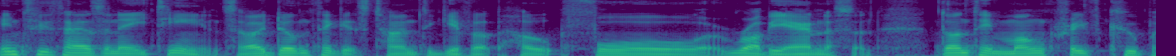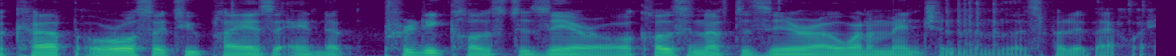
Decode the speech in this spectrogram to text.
in 2018, so I don't think it's time to give up hope for Robbie Anderson. Donte Moncrief, Cooper Kupp are also two players that end up pretty close to zero, or close enough to zero I want to mention them, let's put it that way.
